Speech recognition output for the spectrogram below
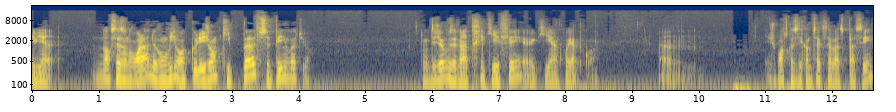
eh bien, dans ces endroits-là, ne vont vivre que les gens qui peuvent se payer une voiture. Donc déjà, vous avez un tri qui est fait euh, qui est incroyable, quoi. Euh, je pense que c'est comme ça que ça va se passer.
